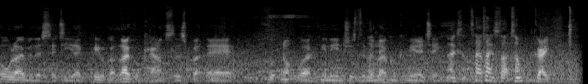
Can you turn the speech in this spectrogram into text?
all over the city. People have got local councillors, but they're not working in the interest of the local community. Excellent. Thanks for that, Tom. Great.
